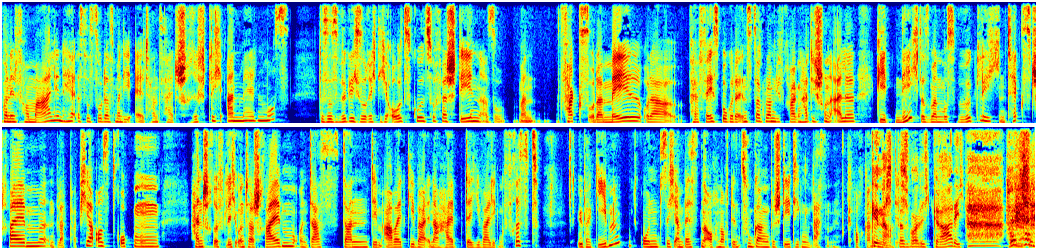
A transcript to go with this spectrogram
Von den Formalien her ist es so, dass man die Elternzeit schriftlich anmelden muss. Das ist wirklich so richtig oldschool zu verstehen. Also man Fax oder Mail oder per Facebook oder Instagram, die Fragen hatte ich schon alle, geht nicht. Also man muss wirklich einen Text schreiben, ein Blatt Papier ausdrucken, handschriftlich unterschreiben und das dann dem Arbeitgeber innerhalb der jeweiligen Frist übergeben und sich am besten auch noch den Zugang bestätigen lassen. Auch ganz genau, wichtig. das wollte ich gerade. Ich habe schon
